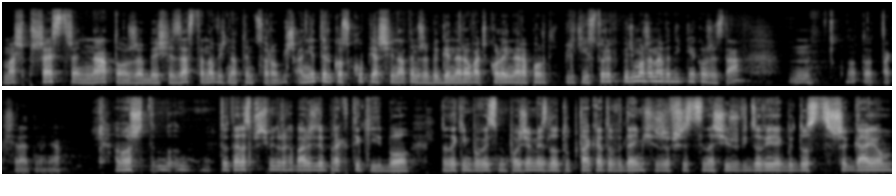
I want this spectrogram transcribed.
masz przestrzeń na to, żeby się zastanowić nad tym, co robisz, a nie tylko skupiasz się na tym, żeby generować kolejne raporty i pliki, z których być może nawet nikt nie korzysta, mm, no to tak średnio, nie? A masz, to teraz przejdźmy trochę bardziej do praktyki, bo na takim powiedzmy poziomie z lotu ptaka to wydaje mi się, że wszyscy nasi już widzowie jakby dostrzegają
